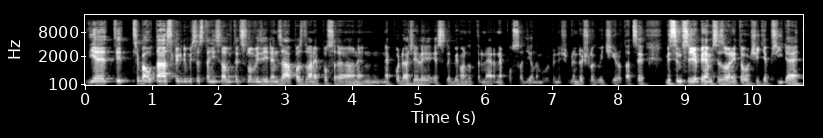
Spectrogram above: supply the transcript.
je ty třeba otázka, kdyby se Stanislavu Teclovi z jeden zápas, dva neposa, ne, nepodařili, jestli by ho na trenér neposadil, nebo by došlo k větší rotaci. Myslím si, že během sezóny to určitě přijde,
